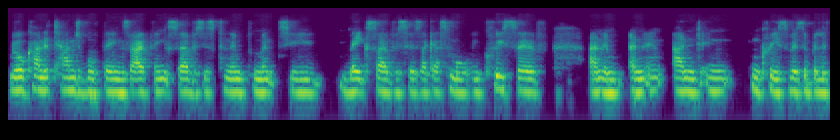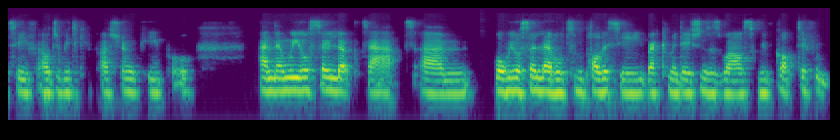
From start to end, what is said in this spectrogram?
real kind of tangible things that I think services can implement to make services, I guess, more inclusive and and and in, increase visibility for LGBTQ plus young people. And then we also looked at, um, well, we also leveled some policy recommendations as well. So we've got different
